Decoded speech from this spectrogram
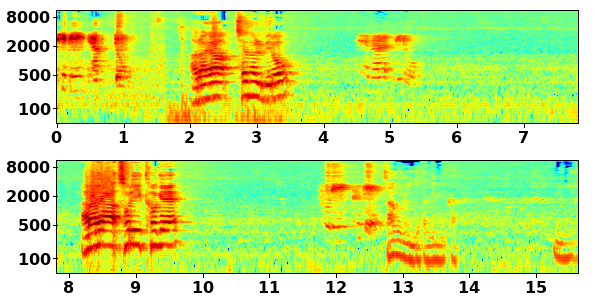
TV 작동, 알아야 채널 위로, 채널 위로, 알아야 소리 크게, 소리 크게, 자고로 이제 들리니까. 음.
